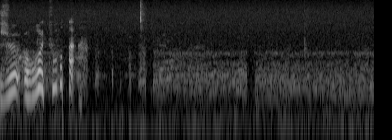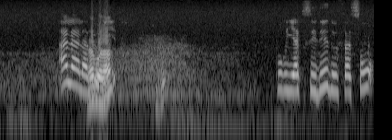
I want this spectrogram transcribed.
Je retourne. à la laverie. Ah, voilà. Pour y accéder de façon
